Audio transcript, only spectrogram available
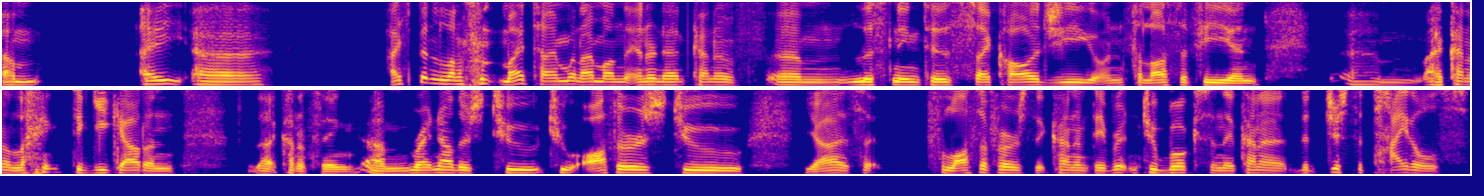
Um, I uh, I spend a lot of my time when I'm on the internet, kind of um, listening to psychology and philosophy, and um, I kind of like to geek out on that kind of thing. Um, right now, there's two two authors, two yeah, it's, uh, philosophers that kind of they've written two books, and they've kind of the, just the titles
